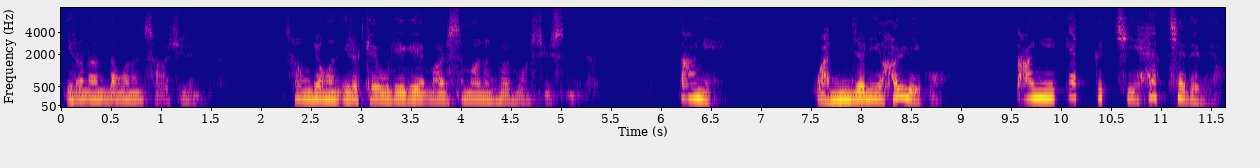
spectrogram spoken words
일어난다고 하는 사실입니다. 성경은 이렇게 우리에게 말씀하는 걸 볼 수 있습니다. 땅이 완전히 헐리고 땅이 깨끗이 해체되며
